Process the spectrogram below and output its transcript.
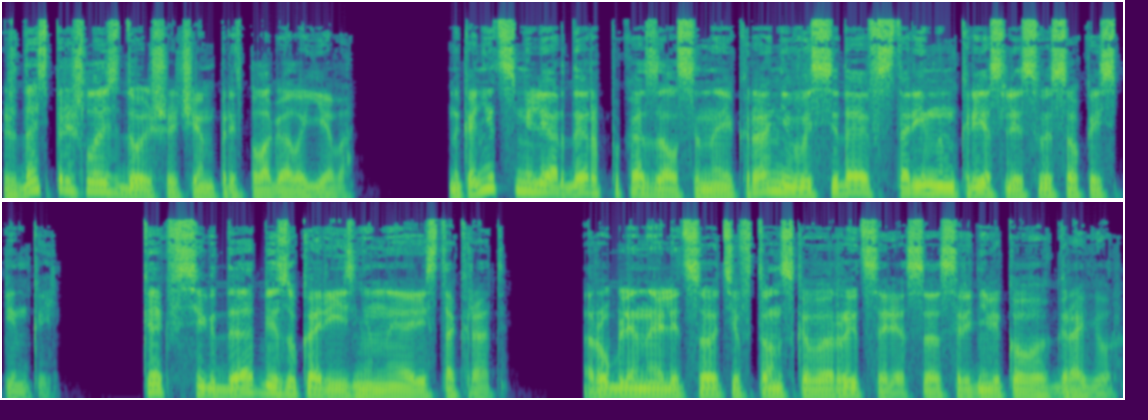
Ждать пришлось дольше, чем предполагала Ева. Наконец миллиардер показался на экране, восседая в старинном кресле с высокой спинкой. Как всегда, безукоризненный аристократ. Рубленное лицо тевтонского рыцаря со средневековых гравюр.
